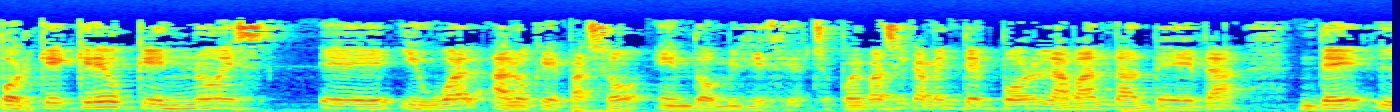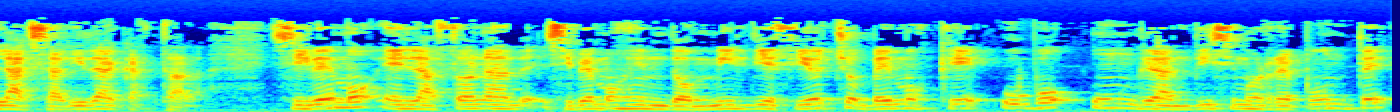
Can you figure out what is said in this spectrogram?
¿Por qué creo que no es eh, igual a lo que pasó en 2018? Pues básicamente por la banda de edad de la salida captada. Si vemos en la zona, si vemos en 2018, vemos que hubo un grandísimo repunte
